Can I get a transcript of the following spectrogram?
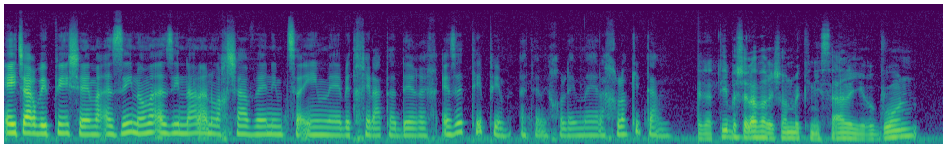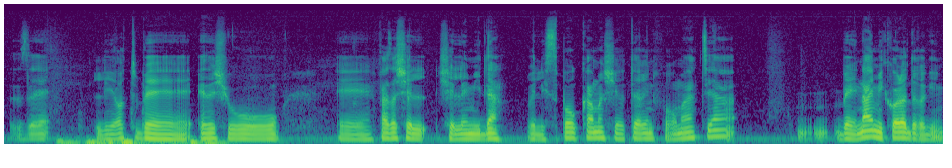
HRBP שמאזין או מאזינה לנו עכשיו ונמצאים אה, בתחילת הדרך, איזה טיפים אתם יכולים אה, לחלוק איתם? לדעתי בשלב הראשון בכניסה לארגון זה להיות באיזשהו אה, פאזה של, של למידה ולספור כמה שיותר אינפורמציה, בעיניי מכל הדרגים.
